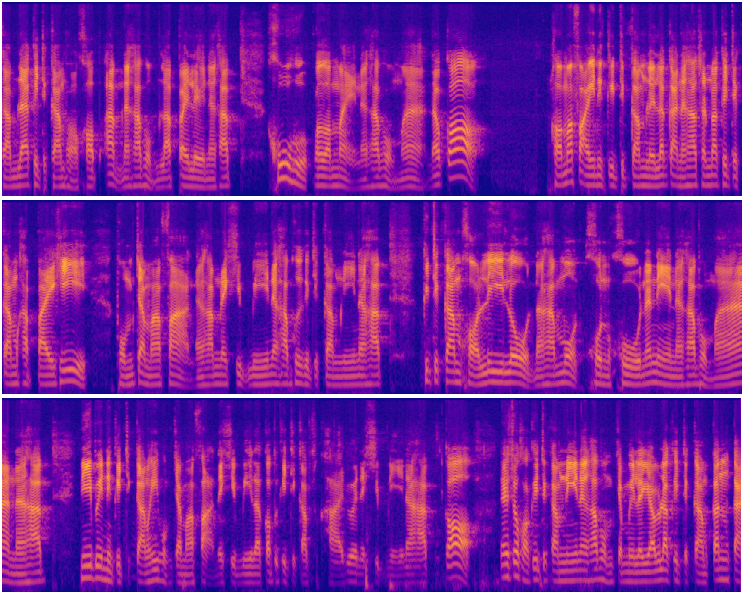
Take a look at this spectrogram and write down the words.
กรรมแรกกิจกรรมขอคอปอัพนะครับ ผมรับไปเลยนะครับ คู่หูตัวใหม่นะครับผมมาแล้วก็ขอมาฝากอีกหนึ่งกิจกรรมเลยแล้วกันนะครับสำหรับกิจกรรมขับไปที่ ผมจะมาฝากนะครับในคลิปนี้นะครับคือกิจกรรมนี้นะครับ กิจกรรมขอรีโหลดนะครับโหมดคนคูนั่นเองนะครับผมมานะครับนนี่เป็นหนึ่งกิจกรรมที่ผมจะมาฝากในคลิปนี้แล้วก็เป็นกิจกรรมสุดท้ายด้วยในคลิปนี้นะครับ ก็ในส่วนของกิจกรรมนี้นะครับ ผมจะมีระยะเวลากิจกรรมกั้นไก่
